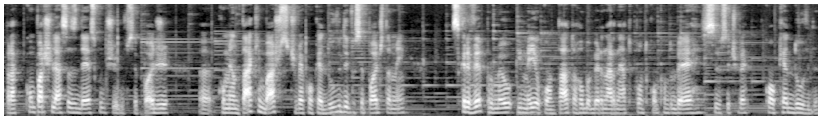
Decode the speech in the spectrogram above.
para compartilhar essas ideias contigo. Você pode uh, comentar aqui embaixo se tiver qualquer dúvida e você pode também escrever para o meu e-mail contato bernarneto.com.br se você tiver qualquer dúvida.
